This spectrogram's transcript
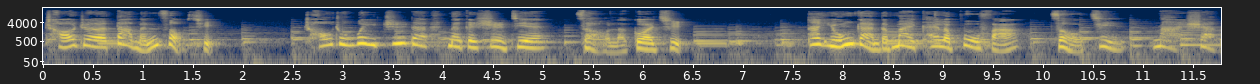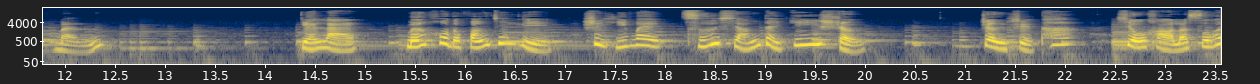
朝着大门走去，朝着未知的那个世界走了过去。他勇敢地迈开了步伐，走进那扇门。原来，门后的房间里是一位慈祥的医生。正是他修好了所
